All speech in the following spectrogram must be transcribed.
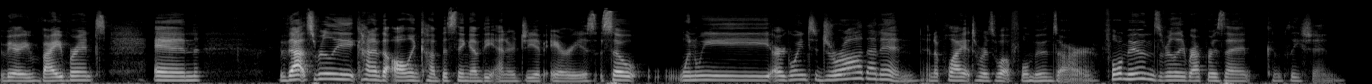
very vibrant, and that's really kind of the all encompassing of the energy of Aries. So when we are going to draw that in and apply it towards what full moons are, full moons really represent completion.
